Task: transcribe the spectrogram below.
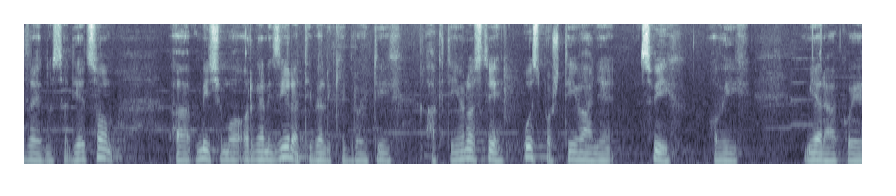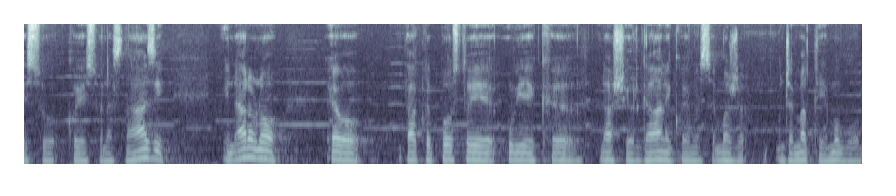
zajedno sa djecom, mi ćemo organizirati veliki broj tih aktivnosti uz poštivanje svih ovih mjera koje su, koje su na snazi. I naravno, evo, dakle, postoje uvijek e, naši organi kojima se može džematlije mogu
